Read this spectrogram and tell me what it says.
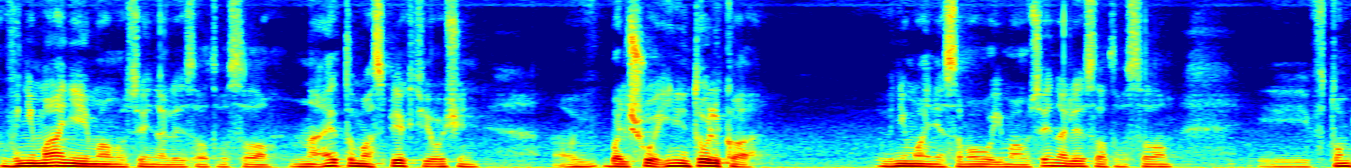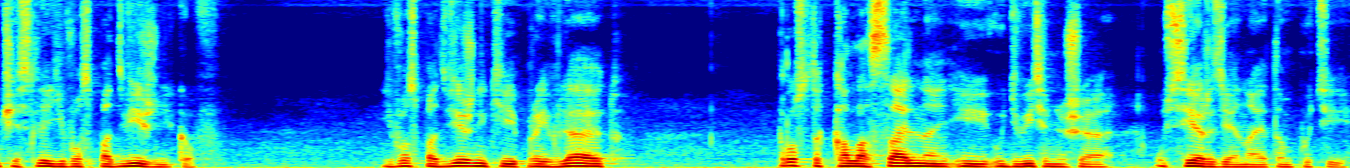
внимание имама Хусейна, алейхиссалату на этом аспекте очень э, большое. И не только внимание самого имама Хусейна, алейхиссалату и в том числе его сподвижников. Его сподвижники проявляют просто колоссальное и удивительнейшее усердие на этом пути.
